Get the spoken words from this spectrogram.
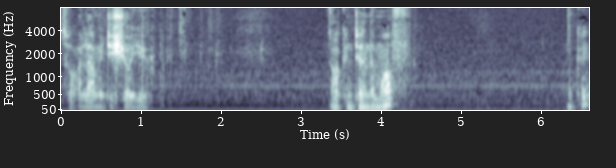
So allow me to show you. I can turn them off. Okay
